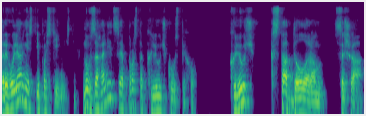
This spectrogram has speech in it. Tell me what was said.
Регулярність і постійність. Ну, взагалі, це просто ключ к успіху, ключ к 100 доларам США.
